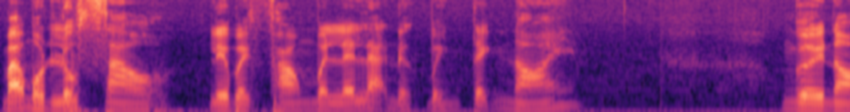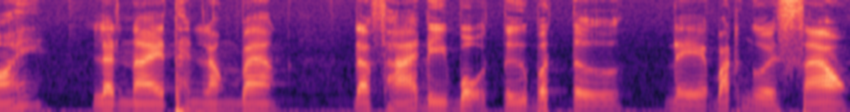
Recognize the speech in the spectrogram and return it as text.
Mãi một lúc sau, Liêu Bạch Phong mới lấy lại được bình tĩnh nói. Người nói, lần này Thanh Long Bang đã phái đi bộ tứ bất tử để bắt người sao?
